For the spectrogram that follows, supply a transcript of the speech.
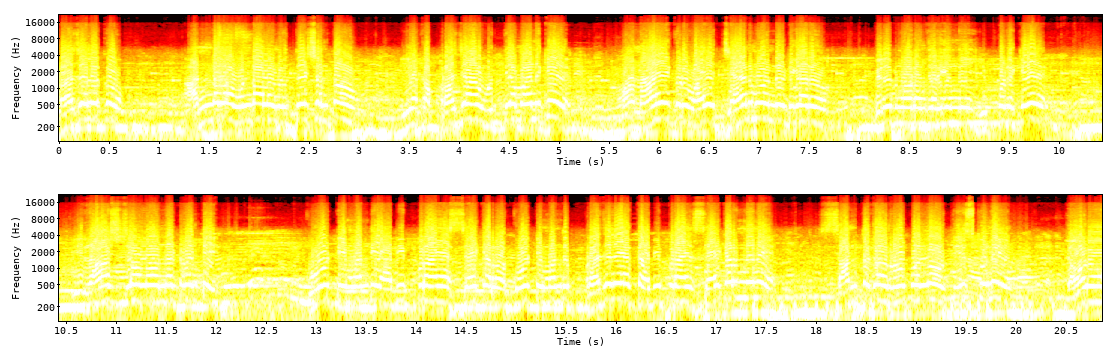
ప్రజలకు అండగా ఉండాలనే ఉద్దేశంతో ఈ యొక్క ప్రజా ఉద్యమానికి మా నాయకుడు వైఎస్ జగన్మోహన్ రెడ్డి గారు పిలుపునివ్వడం జరిగింది. ఇప్పటికే ఈ రాష్ట్రంలో ఉన్నటువంటి కోటి మంది అభిప్రాయ సేకరణ కోటి మంది ప్రజల యొక్క అభిప్రాయ సేకరణని సంతక రూపంలో తీసుకుని గౌరవ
